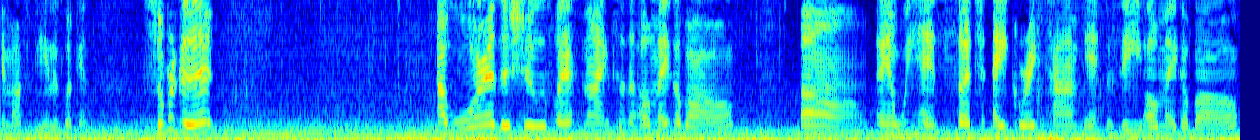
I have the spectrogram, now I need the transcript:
and my skin is looking super good. I wore the shoes last night to the Omega Ball. Um, and we had such a great time at the Omega Ball.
